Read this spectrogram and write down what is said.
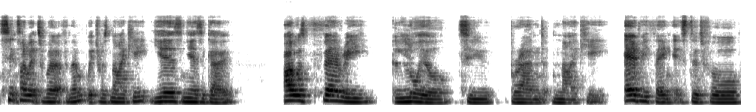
since I went to work for them, which was Nike years and years ago, I was very loyal to brand Nike. Everything it stood for,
